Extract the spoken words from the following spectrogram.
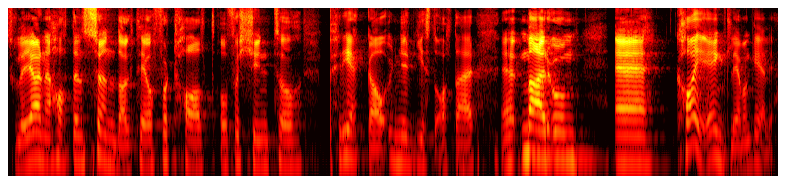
Skulle gjerne hatt en søndag til å fortalt og forkynt og preka og undervist og alt det her. Eh, mer om eh, hva er egentlig evangeliet?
